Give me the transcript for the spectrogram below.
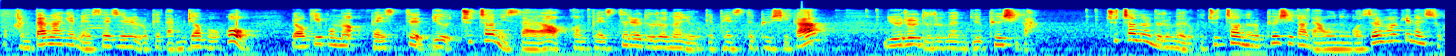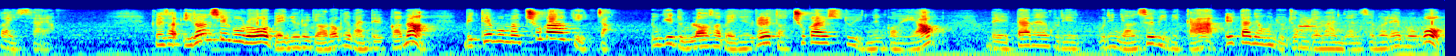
뭐 간단하게 메시지를 이렇게 남겨보고 여기 보면 베스트, 뉴 추천 있어요. 그럼 베스트를 누르면 이렇게 베스트 표시가 뉴를 누르면 뉴 표시가 추천을 누르면 이렇게 추천으로 표시가 나오는 것을 확인할 수가 있어요. 그래서 이런 식으로 메뉴를 여러 개 만들 거면 밑에 보면 추가하기 있죠. 여기 눌러서 메뉴를 더 추가할 수도 있는 거예요. 근데 일단은 우리, 우린 연습이니까 1단형은 이 정도만 연습을 해보고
